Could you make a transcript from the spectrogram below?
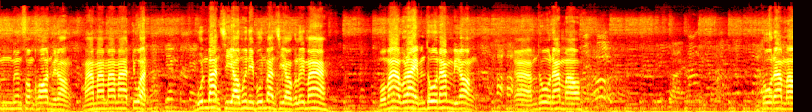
ำเมืองสงขลาพี่น้อง มามามามาจวด บุญบ้านเสียวมื้อนี้บุญบ้านเสียวก็เลยมาบ่มาบ่ได้มันโทรน้ำพี่น้องอ่ามันโทรน้ำเอามันโทรน้ำเอา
